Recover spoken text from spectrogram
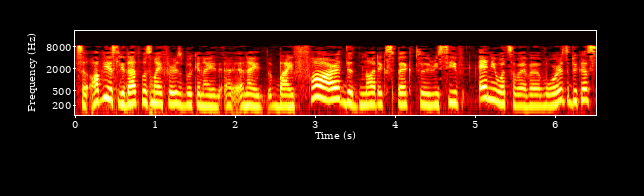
So obviously that was my first book, and I and I by far did not expect to receive any whatsoever awards because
